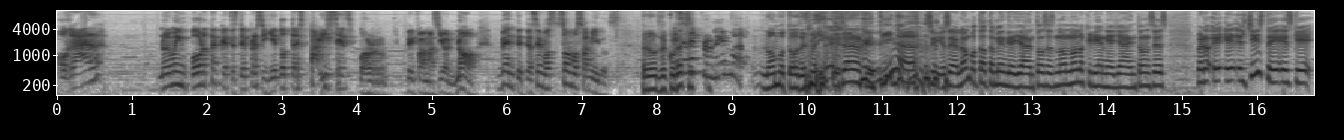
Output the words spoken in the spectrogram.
hogar, no me importa que te estén persiguiendo tres países por difamación. No, vente, te hacemos, somos amigos. Pero recuerda Ese es que el problema. lo han votado de México ya en Argentina. Sí, o sea, lo han votado también de allá, entonces no, no lo querían ni allá, entonces... Pero eh, eh, el chiste es que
